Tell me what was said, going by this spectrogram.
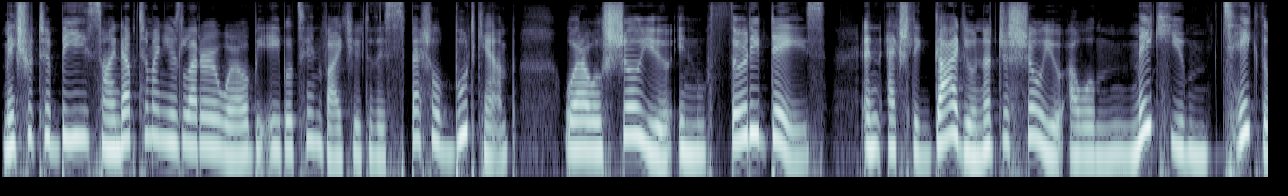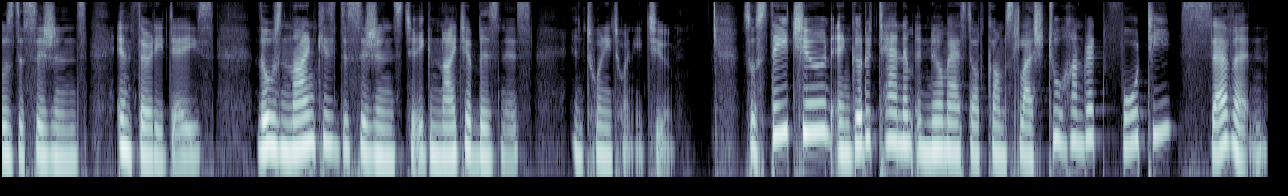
make sure to be signed up to my newsletter where I'll be able to invite you to this special boot camp where I will show you in 30 days and actually guide you, not just show you, I will make you take those decisions in 30 days, those nine key decisions to ignite your business in 2022. So stay tuned and go to tandemnomads.com slash 247,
